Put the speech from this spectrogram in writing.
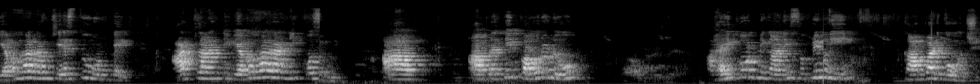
వ్యవహారం చేస్తూ ఉంటే అట్లాంటి వ్యవహారాన్ని కోసింది ఆ ఆ ప్రతి పౌరుడు హైకోర్టుని కానీ సుప్రీంని కాపాడుకోవచ్చు.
